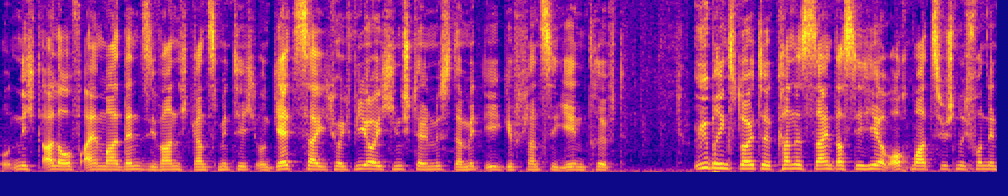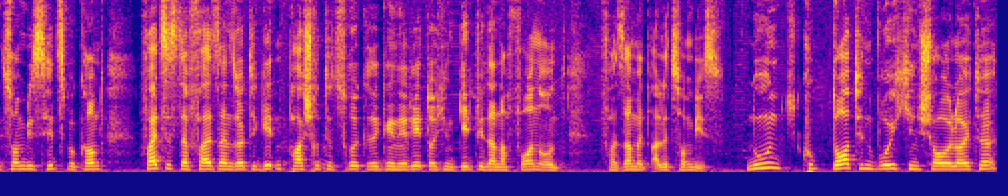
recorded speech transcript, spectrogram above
und nicht alle auf einmal, denn sie war nicht ganz mittig. Und jetzt zeige ich euch, wie ihr euch hinstellen müsst, damit die Giftpflanze jeden trifft. Übrigens Leute, kann es sein, dass ihr hier auch mal zwischendurch von den Zombies Hits bekommt. Falls es der Fall sein sollte, geht ein paar Schritte zurück, regeneriert euch und geht wieder nach vorne und versammelt alle Zombies. Nun guckt dorthin, wo ich hinschaue Leute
